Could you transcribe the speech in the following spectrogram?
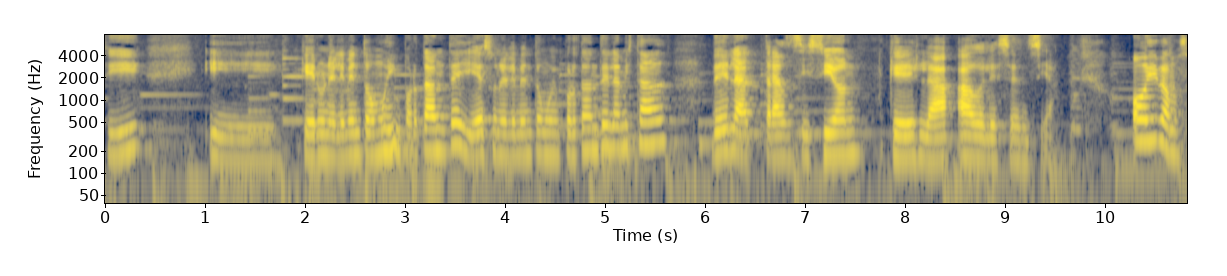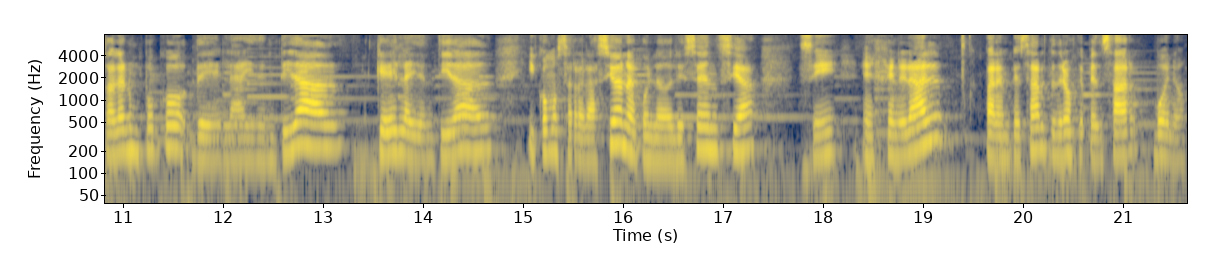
¿sí? Y que era un elemento muy importante y es un elemento muy importante en la amistad de la transición que es la adolescencia. Hoy vamos a hablar un poco de la identidad, qué es la identidad y cómo se relaciona con la adolescencia. ¿sí? En general, para empezar, tendremos que pensar, bueno,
